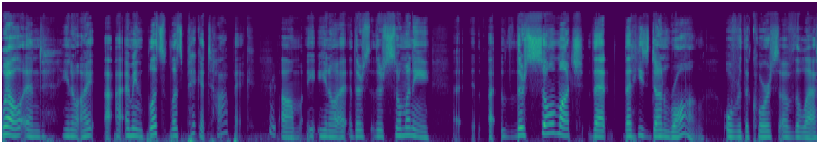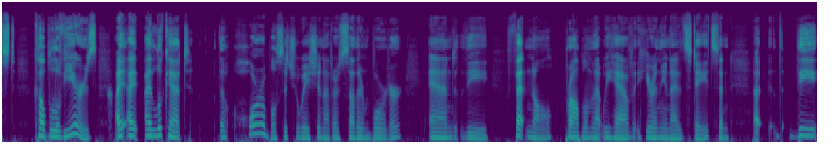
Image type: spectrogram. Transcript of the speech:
Well, and you know, I, I, I mean, let's let's pick a topic. Um, you know, there's there's so many, uh, uh, there's so much that that he's done wrong over the course of the last couple of years. I, I, I look at the horrible situation at our southern border and the fentanyl problem that we have here in the United States, and uh, the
